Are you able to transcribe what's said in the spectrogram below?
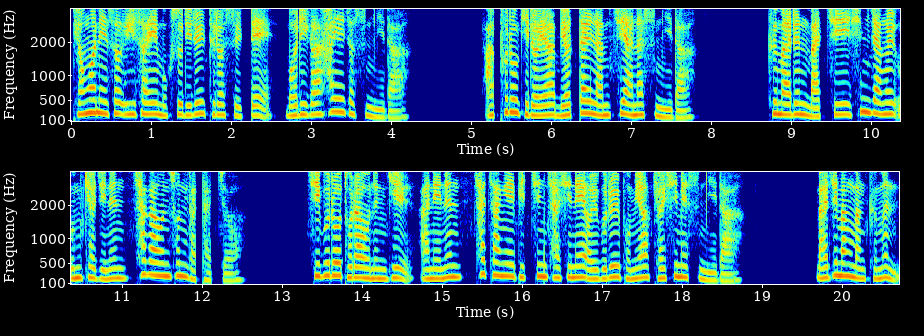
병원에서 의사의 목소리를 들었을 때 머리가 하얘졌습니다. 앞으로 길어야 몇 달 남지 않았습니다. 그 말은 마치 심장을 움켜쥐는 차가운 손 같았죠. 집으로 돌아오는 길 아내는 차창에 비친 자신의 얼굴을 보며 결심했습니다. 마지막만큼은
